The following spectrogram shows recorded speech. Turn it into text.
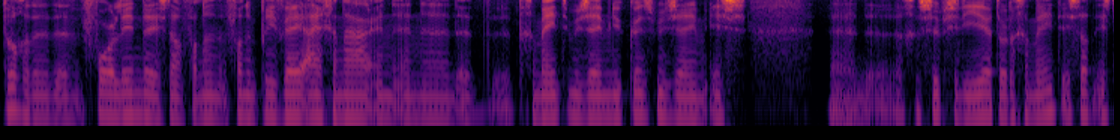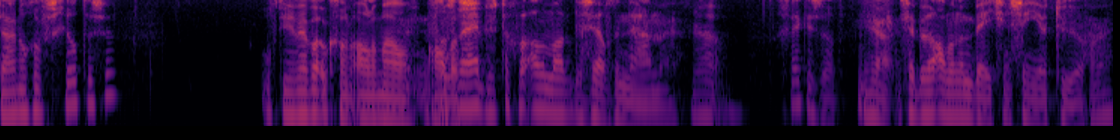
toch, de, de Voorlinde is dan van een, van een privé-eigenaar en, en eh, het, het gemeentemuseum, nu kunstmuseum, is eh, gesubsidieerd door de gemeente. Is, dat, is daar nog een verschil tussen? Of die hebben ook gewoon allemaal Volgens alles? mij hebben ze toch wel allemaal dezelfde namen. Ja, gek is dat. Ja, ze hebben wel allemaal een beetje een signatuur hoor.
